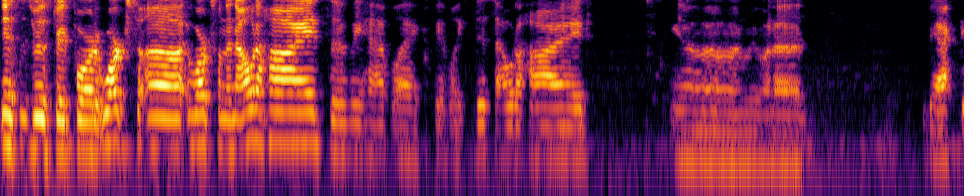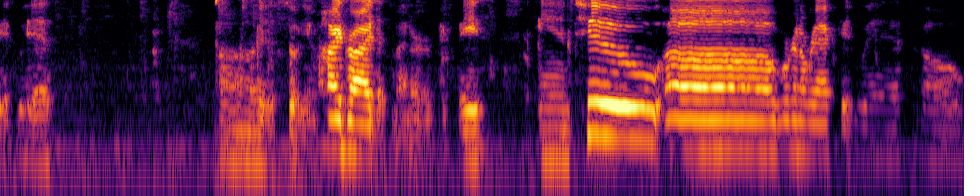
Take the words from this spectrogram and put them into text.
This is really straightforward. It works. Uh, it works on an aldehyde. So if we have like we have like this aldehyde, you know, and we want to react it with uh, sodium hydride, doesn't matter, pick base. And two, uh, we're going to react it with oh,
